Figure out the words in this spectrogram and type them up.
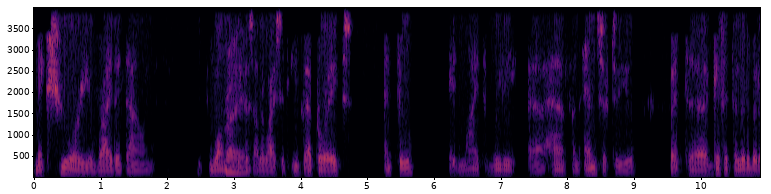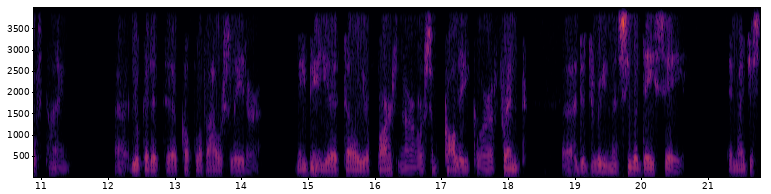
make sure you write it down. One, right. because otherwise it evaporates. And two, it might really uh, have an answer to you, but uh, give it a little bit of time. Uh, look at it a couple of hours later. Maybe uh, tell your partner or some colleague or a friend uh, the dream and see what they say. They might just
